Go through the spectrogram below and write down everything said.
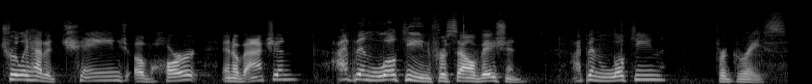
truly had a change of heart and of action, I've been looking for salvation. I've been looking for grace.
